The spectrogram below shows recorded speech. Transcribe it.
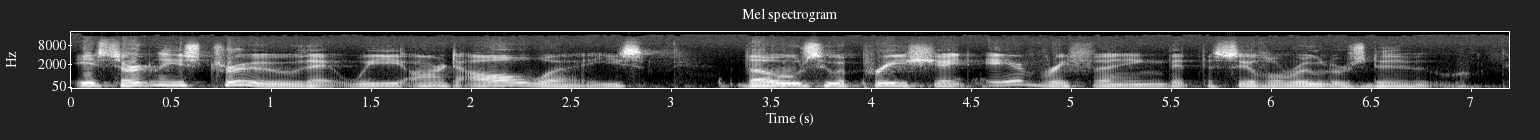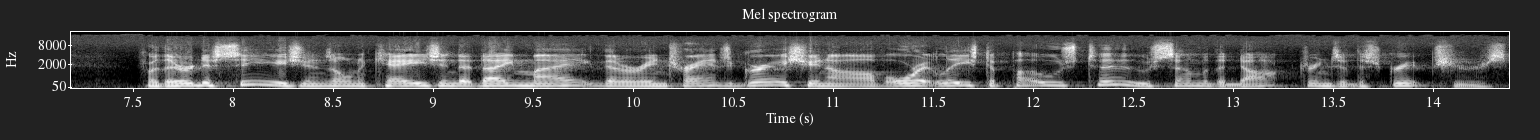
It certainly is true that we aren't always those who appreciate everything that the civil rulers do. For their decisions on occasion that they make that are in transgression of, or at least opposed to, some of the doctrines of the Scriptures.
